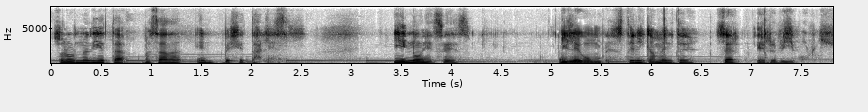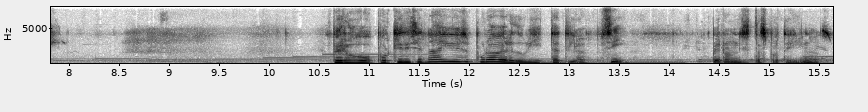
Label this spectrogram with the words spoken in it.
Solo una dieta basada en vegetales y nueces y legumbres. Técnicamente ser herbívoros. Pero, ¿por qué dicen, ay, es pura verdurita? Sí, pero necesitas proteínas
